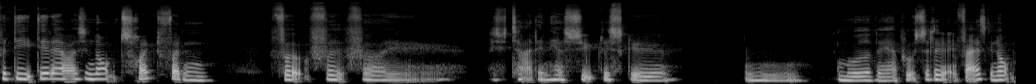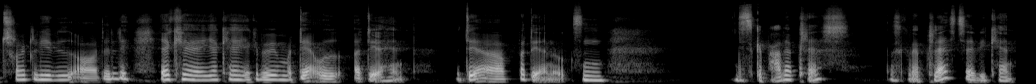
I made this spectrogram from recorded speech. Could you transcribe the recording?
Fordi det der er også enormt trygt for den, for, for, for øh, hvis vi tager den her cykliske øh, måde at være på. Så det er faktisk enormt trygt lige at vide, åh, det er lidt, jeg, kan, jeg, kan, jeg kan bevæge mig derud og derhen. Derop og derned. Sådan, det skal bare være plads. Der skal være plads til, at vi kan.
